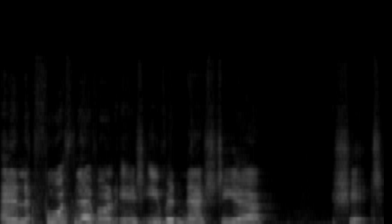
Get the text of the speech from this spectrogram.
And fourth level is even nastier shit.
